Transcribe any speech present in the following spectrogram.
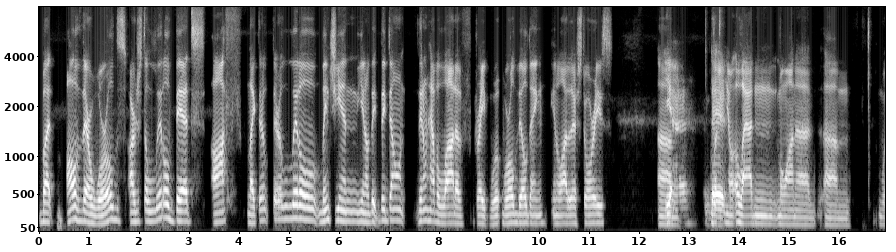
but all of their worlds are just a little bit off. Like they're they're a little Lynchian. You know, they they don't they don't have a lot of great w- world building in a lot of their stories. Um, yeah. they're- you know aladdin moana um uh,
